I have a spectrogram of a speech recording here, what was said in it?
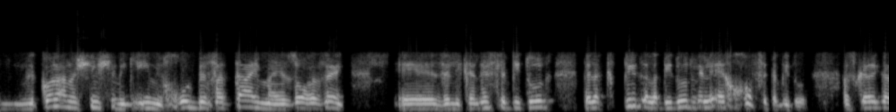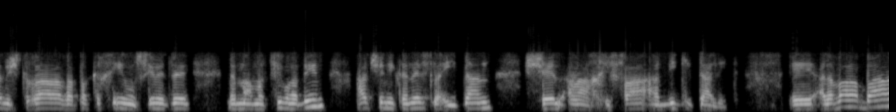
לכל האנשים שמגיעים מחו"ל, בוודאי מהאזור הזה, אה, זה להיכנס לבידוד ולהקפיד על הבידוד ולאכוף את הבידוד. אז כרגע המשטרה והפקחים עושים את זה במאמצים רבים עד שניכנס לעידן של האכיפה הדיגיטלית. אה, הדבר הבא,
